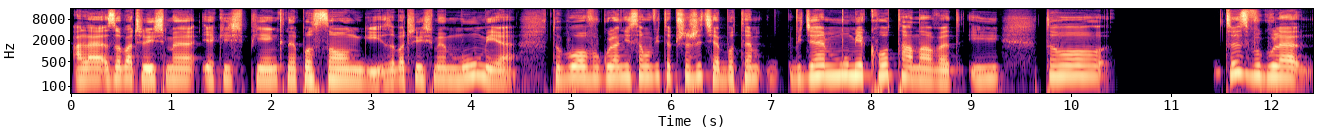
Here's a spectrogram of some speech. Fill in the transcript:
ale zobaczyliśmy jakieś piękne posągi, zobaczyliśmy mumię. To było w ogóle niesamowite przeżycie, bo te, widziałem mumię kota nawet i to to jest w ogóle,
